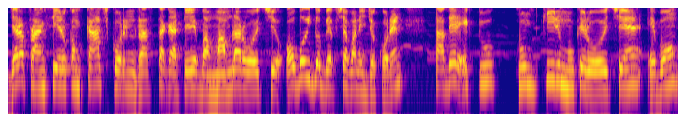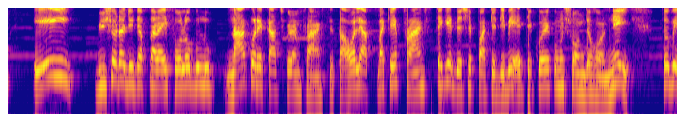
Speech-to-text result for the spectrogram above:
যারা ফ্রান্সে এরকম কাজ করেন, রাস্তাঘাটে বা মামলা রয়েছে, অবৈধ ব্যবসা বাণিজ্য করেন, তাদের একটু হুমকির মুখে রয়েছে এবং এই বিষয়টা যদি আপনারা এই ফলোগুলো না করে কাজ করেন ফ্রান্সে, তাহলে আপনাকে ফ্রান্স থেকে দেশে পাঠিয়ে দিবে, এতে করে কোনো সন্দেহ নেই। তবে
